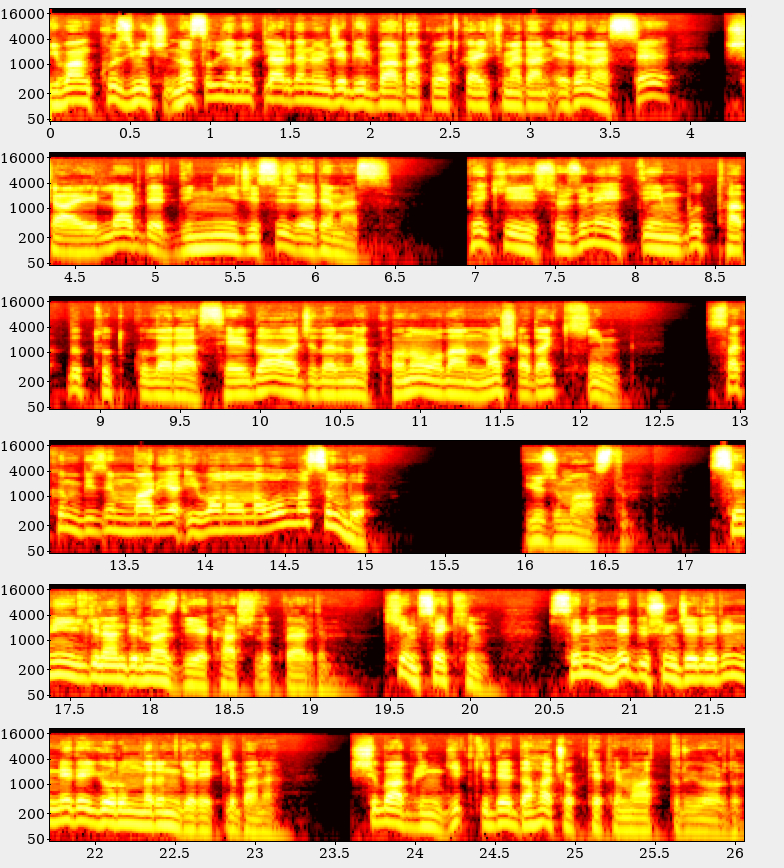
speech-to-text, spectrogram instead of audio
Ivan Kuzmiç nasıl yemeklerden önce bir bardak vodka içmeden edemezse, şairler de dinleyicisiz edemez. Peki sözünü ettiğim bu tatlı tutkulara, sevda acılarına konu olan Maşa'da kim? Sakın bizim Maria Ivanovna olmasın bu. Yüzümü astım. Seni ilgilendirmez diye karşılık verdim. Kimse kim? Senin ne düşüncelerin ne de yorumların gerekli bana. Şibabrin gitgide daha çok tepeme attırıyordu.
